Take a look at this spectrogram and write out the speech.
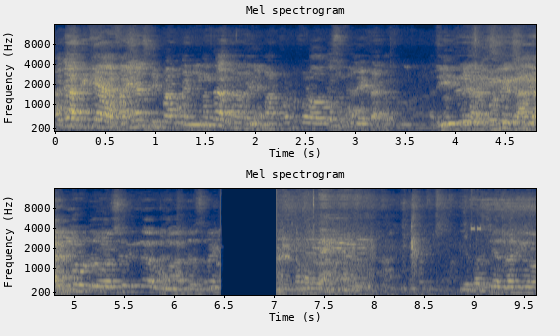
ಅದೇ ಅದಕ್ಕೆ ಫೈನಾನ್ಸ್ ಡಿಪಾರ್ಟ್ಮೆಂಟ್ ಅಂತ ಅದನ್ನ ಇದು ಮಾಡ್ಕೊಂಡು ಕೊಡುವಾಗ ಸ್ವಲ್ಪ ಲೇಟ್ ಆಗುತ್ತೆ ಅದು ಈ ವರ್ಷದಿಂದ ಈ ಬಗ್ಗೆ ಎಲ್ಲರಿಗೂ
